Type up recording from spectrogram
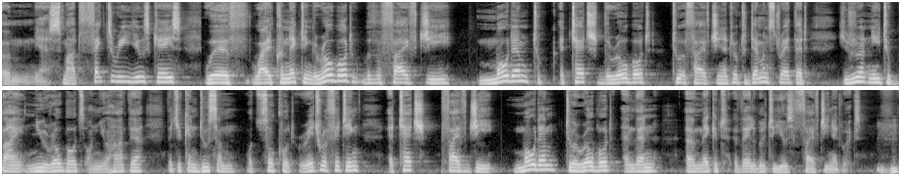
a um, yeah, smart factory use case with while connecting a robot with a 5G modem to attach the robot to a 5G network to demonstrate that you do not need to buy new robots on your hardware, that you can do some what's so-called retrofitting, attach 5G modem to a robot and then uh, make it available to use 5G networks. Mm -hmm.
